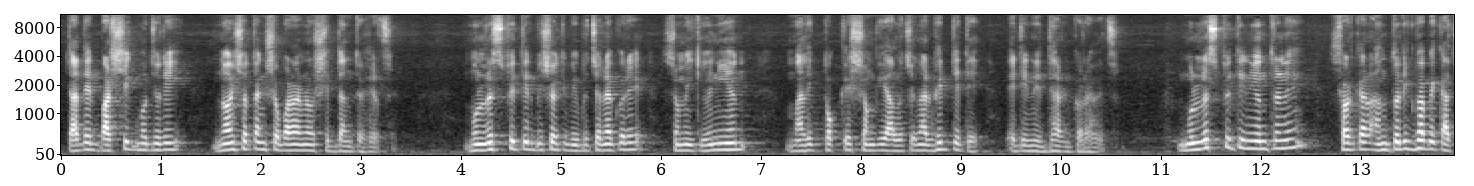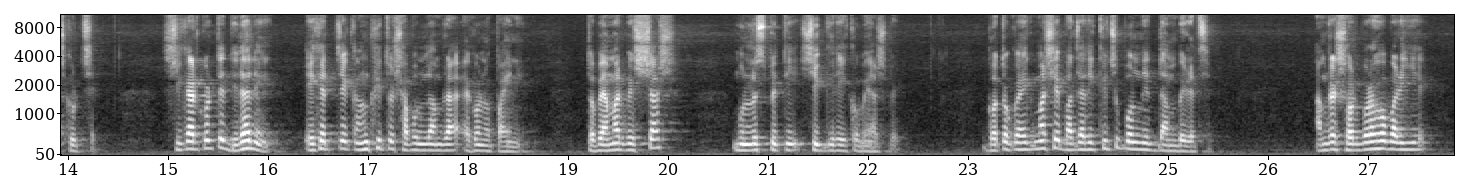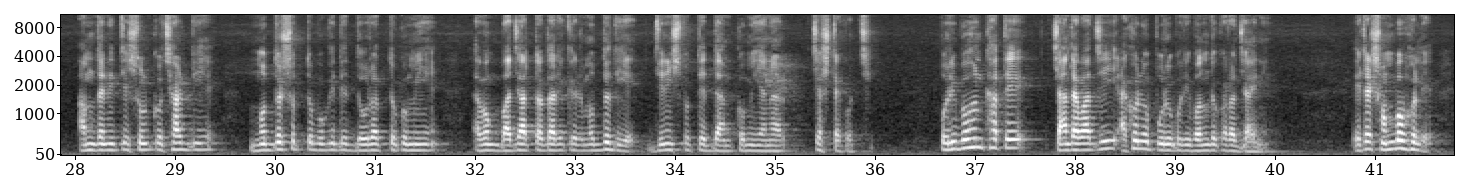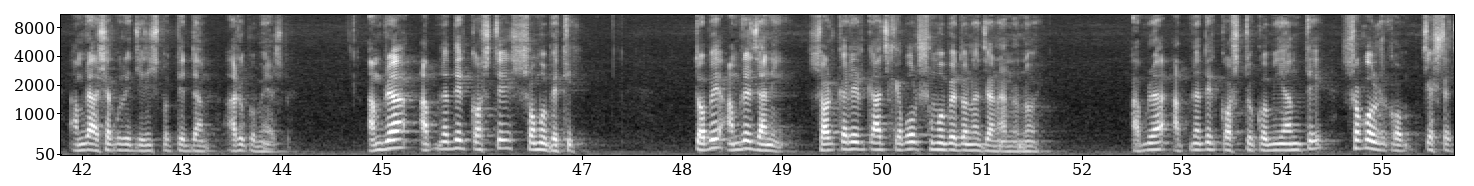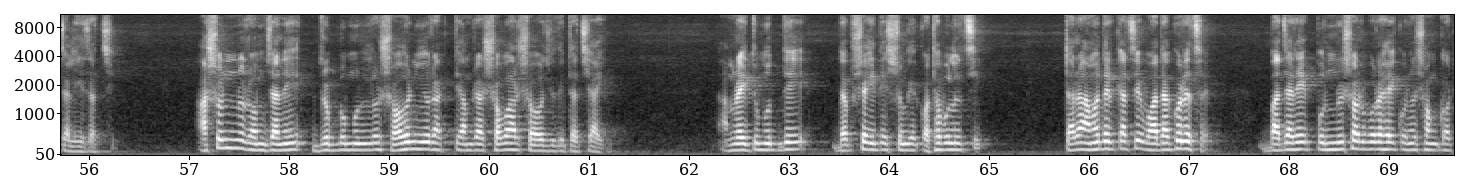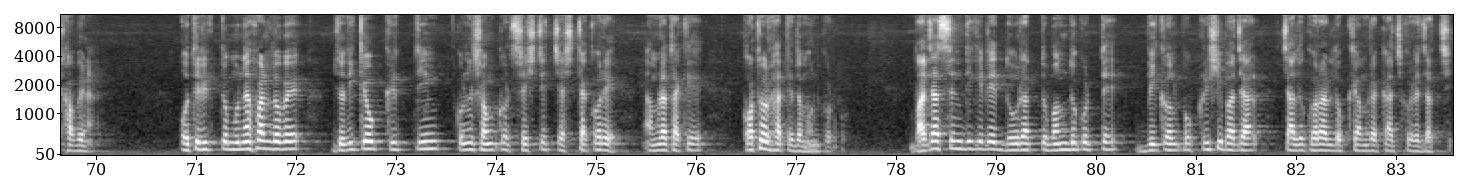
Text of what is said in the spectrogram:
তাদের বার্ষিক মজুরি নয় শতাংশ বাড়ানোর সিদ্ধান্ত হয়েছে। মূল্যস্ফীতির বিষয়টি বিবেচনা করে শ্রমিক ইউনিয়ন মালিক পক্ষের সঙ্গে আলোচনার ভিত্তিতে এটি নির্ধারণ করা হয়েছে। মূল্যস্ফীতি নিয়ন্ত্রণে সরকার আন্তরিকভাবে কাজ করছে। স্বীকার করতে দ্বিধা নেই, এক্ষেত্রে কাঙ্ক্ষিত সাফল্য আমরা এখনও পাইনি। তবে আমার বিশ্বাস, মূল্যস্ফীতি শিগগিরই কমে আসবে। গত কয়েক মাসে বাজারে কিছু পণ্যের দাম বেড়েছে। আমরা সরবরাহ বাড়িয়ে, আমদানিতে শুল্ক ছাড় দিয়ে, মধ্যস্বত্বভোগীদের দৌরাত্ম্য কমিয়ে এবং বাজার তদারকের মধ্য দিয়ে জিনিসপত্রের দাম কমিয়ে আনার চেষ্টা করছি। পরিবহন খাতে চাঁদাবাজি এখনও পুরোপুরি বন্ধ করা যায়নি। এটা সম্ভব হলে আমরা আশা করি জিনিসপত্রের দাম আরও কমে আসবে। আমরা আপনাদের কষ্টে সমব্যথী তবে আমরা জানি সরকারের কাজ কেবল সমবেদনা জানানো নয়। আমরা আপনাদের কষ্ট কমিয়ে আনতে সকল রকম চেষ্টা চালিয়ে যাচ্ছি। আসন্ন রমজানে দ্রব্যমূল্য সহনীয় রাখতে আমরা সবার সহযোগিতা চাই। আমরা ইতিমধ্যে ব্যবসায়ীদের সঙ্গে কথা বলেছি। তারা আমাদের কাছে ওয়াদা করেছে, বাজারে পণ্য সরবরাহে কোনো সংকট হবে না। অতিরিক্ত মুনাফার লোভে যদি কেউ কৃত্রিম কোনো সংকট সৃষ্টির চেষ্টা করে, আমরা তাকে কঠোর হাতে দমন করব। বাজার সিন্ডিকেটের দৌরাত্ম্য বন্ধ করতে বিকল্প কৃষি বাজার চালু করার লক্ষ্যে আমরা কাজ করে যাচ্ছি।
